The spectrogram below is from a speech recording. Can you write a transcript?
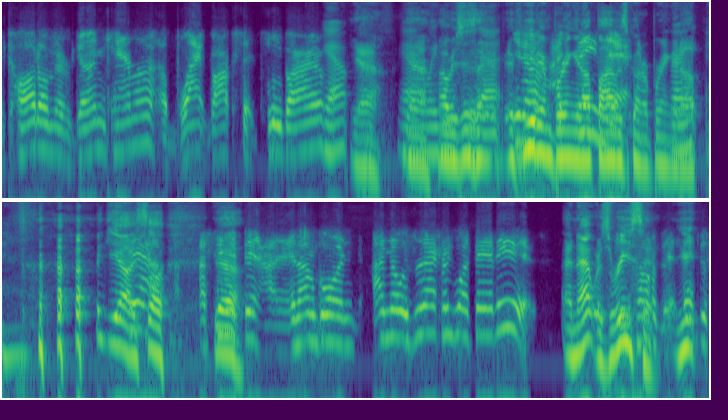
They caught on their gun camera a black box that flew by them. Yeah. Yeah. Yeah, Yeah. I was just that. if You you, know, didn't I bring it up, seen I was going to bring Right. it up. yeah, I Yeah. saw, I seen Yeah. it then, and I'm going. I know exactly what that is. and that was recent. that- You, that's a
